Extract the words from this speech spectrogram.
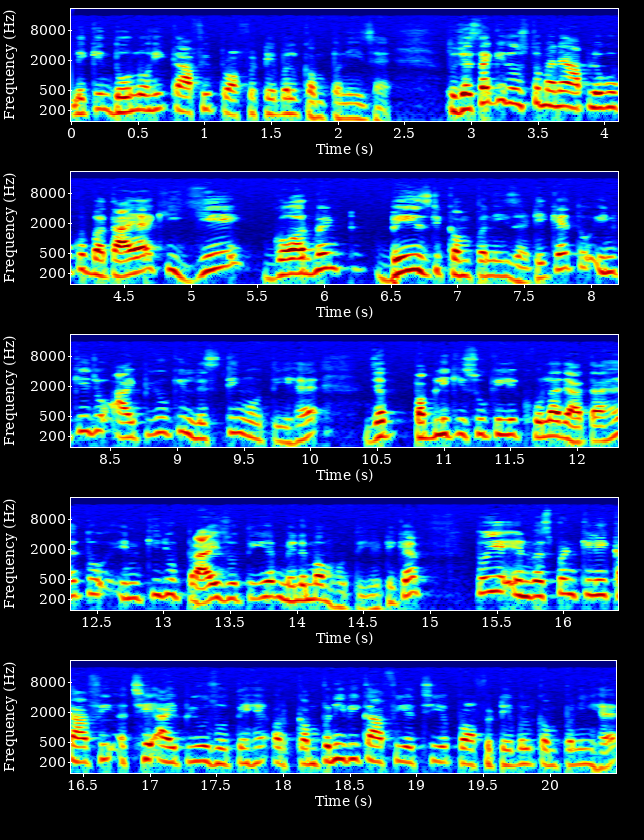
लेकिन दोनों ही काफ़ी प्रॉफिटेबल कंपनीज़ हैं। तो जैसा कि दोस्तों मैंने आप लोगों को बताया कि ये गवर्नमेंट बेस्ड कंपनीज़ है, ठीक है? तो इनकी जो आईपीओ की लिस्टिंग होती है, जब पब्लिक इशू के लिए खोला जाता है तो इनकी जो प्राइस होती है मिनिमम होती है, ठीक है? तो ये इन्वेस्टमेंट के लिए काफ़ी अच्छे आई होते हैं और कंपनी भी काफ़ी अच्छी है प्रॉफिटेबल कंपनी है।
